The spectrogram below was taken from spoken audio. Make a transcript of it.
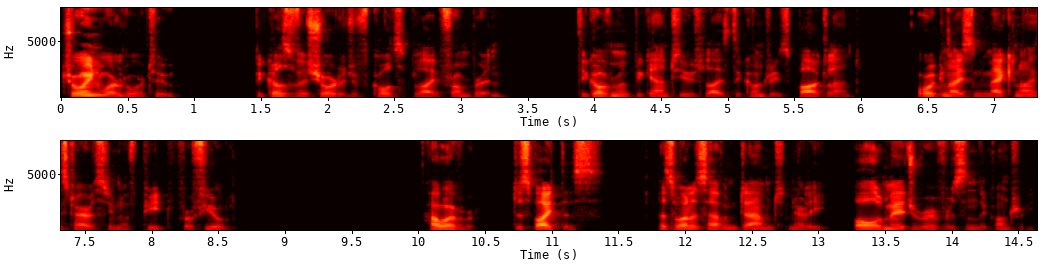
During World War II, because of a shortage of coal supply from Britain, the government began to utilise the country's bogland, organising mechanised harvesting of peat for fuel. However, despite this, as well as having dammed nearly all major rivers in the country,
